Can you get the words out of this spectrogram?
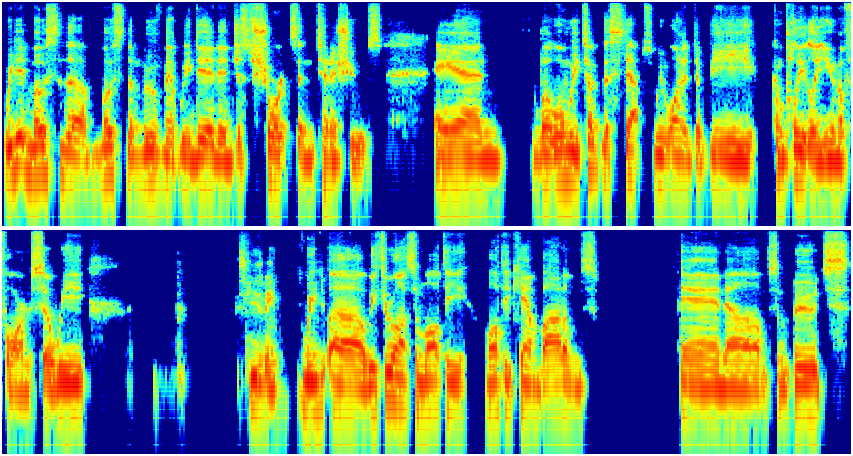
we did most of the most of the movement we did in just shorts and tennis shoes, and but when we took the steps, we wanted to be completely uniform. So we excuse me we uh, we threw on some multi multi cam bottoms and um, some boots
